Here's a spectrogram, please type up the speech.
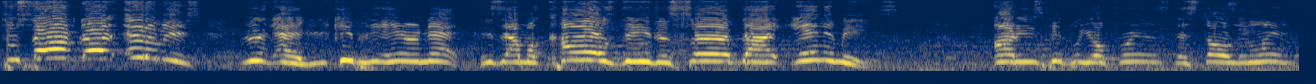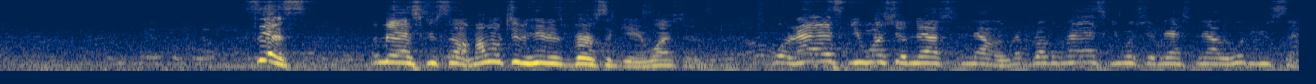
to serve thine enemies. Look, Hey, you keep hearing that? He said, I'm going to cause thee to serve thy enemies. Are these people your friends that stole the land? Sis, let me ask you something. I want you to hear this verse again. Watch this. When I ask you what's your nationality, brother, when I ask you what's your nationality, what do you say?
